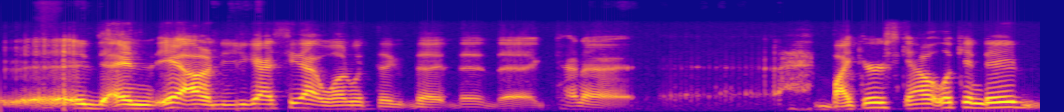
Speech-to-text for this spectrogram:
and yeah, know, did you guys see that one with the the the, the kind of biker scout looking dude?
